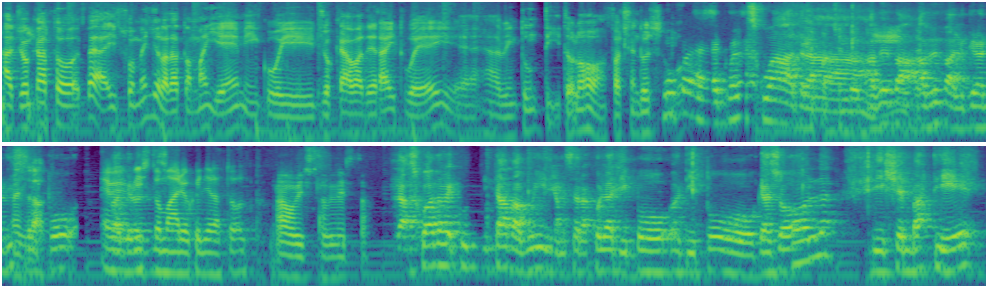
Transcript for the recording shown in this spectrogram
ha giocato, beh, il suo meglio l'ha dato a Miami, in cui giocava the right way e ha vinto un titolo facendo il suo. comunque quella squadra aveva, aveva il grandissimo Esatto. po- E la avevi visto Mario che gliel'ha tolto. Ah, ho visto, ho visto. La squadra che indicava Williams era quella di Bo, di Bo Gasol, di Chembatier,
